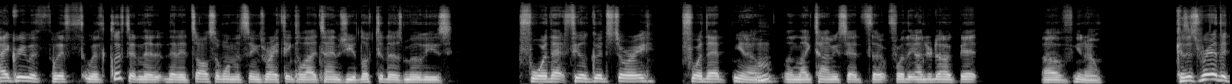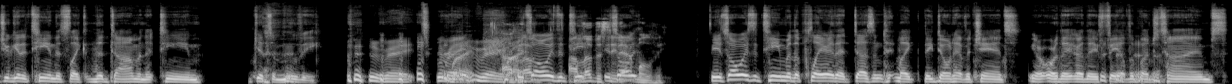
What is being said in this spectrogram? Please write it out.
I agree with with with Clifton that that it's also one of those things where I think a lot of times you look to those movies for that feel good story, for that you know, mm-hmm. like Tommy said, th- for the underdog bit of you know, because it's rare that you get a team that's like the dominant team gets a movie. right. right, right, right. It's always a team. I love to see that always, movie it's always a team or the player that doesn't like they don't have a chance, you know, or they or they failed a bunch of times.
